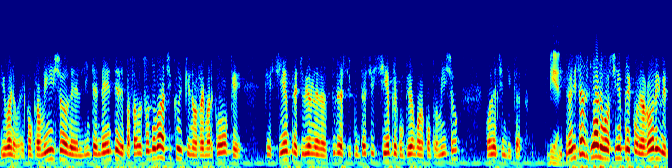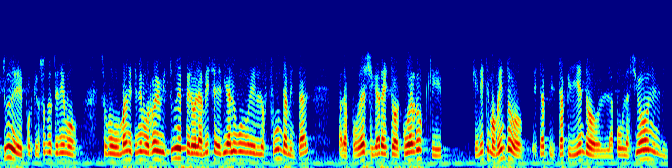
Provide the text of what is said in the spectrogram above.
y bueno, el compromiso del intendente de pasar el sueldo básico y que nos remarcó que, que siempre estuvieron en la altura de las circunstancias y siempre cumplieron con los compromisos con el sindicato. Bien. Y priorizar el diálogo siempre con errores y virtudes, porque nosotros tenemos, somos humanos y tenemos errores y virtudes, pero la mesa de diálogo es lo fundamental para poder llegar a estos acuerdos que, que en este momento está, está pidiendo la población,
